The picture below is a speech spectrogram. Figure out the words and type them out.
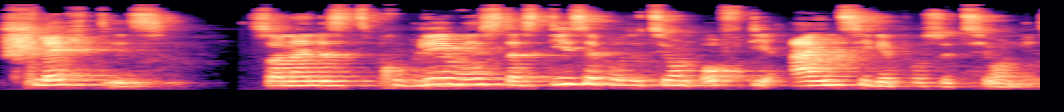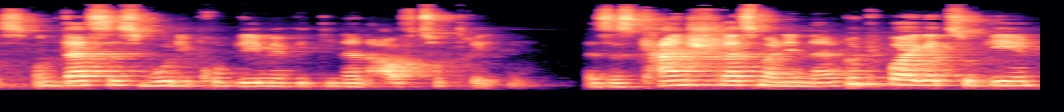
schlecht ist, sondern das Problem ist, dass diese Position oft die einzige Position ist. Und das ist, wo die Probleme beginnen aufzutreten. Es ist kein Stress, mal in eine Rückbeuge zu gehen,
